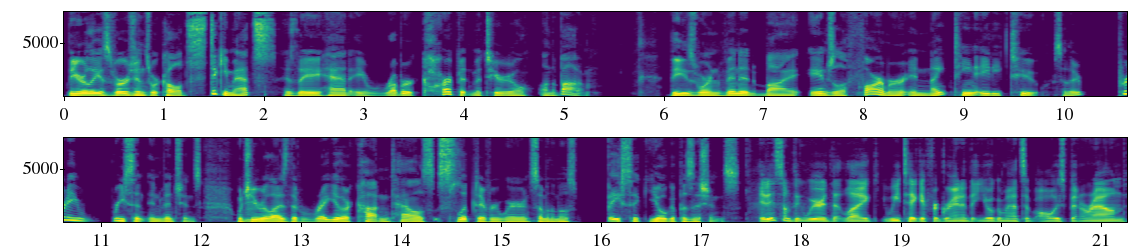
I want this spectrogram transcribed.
the earliest versions were called sticky mats, as they had a rubber carpet material on the bottom. These were invented by Angela Farmer in 1982, so they're pretty recent inventions when she hmm. realized that regular cotton towels slipped everywhere in some of the most basic yoga positions. It is something weird that like we take it for granted that yoga mats have always been around,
